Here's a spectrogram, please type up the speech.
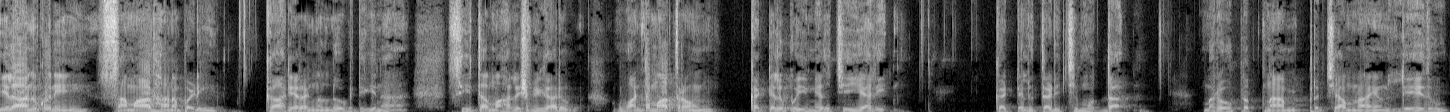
ఇలా అనుకొని సమాధానపడి కార్యరంగంలోకి దిగిన సీతామహాలక్ష్మి గారు వంట మాత్రం కట్టెల పొయ్యి మీద చెయ్యాలి కట్టెలు తడిచి ముద్ద. మరో ప్రత్నా ప్రత్యామ్నాయం లేదు.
